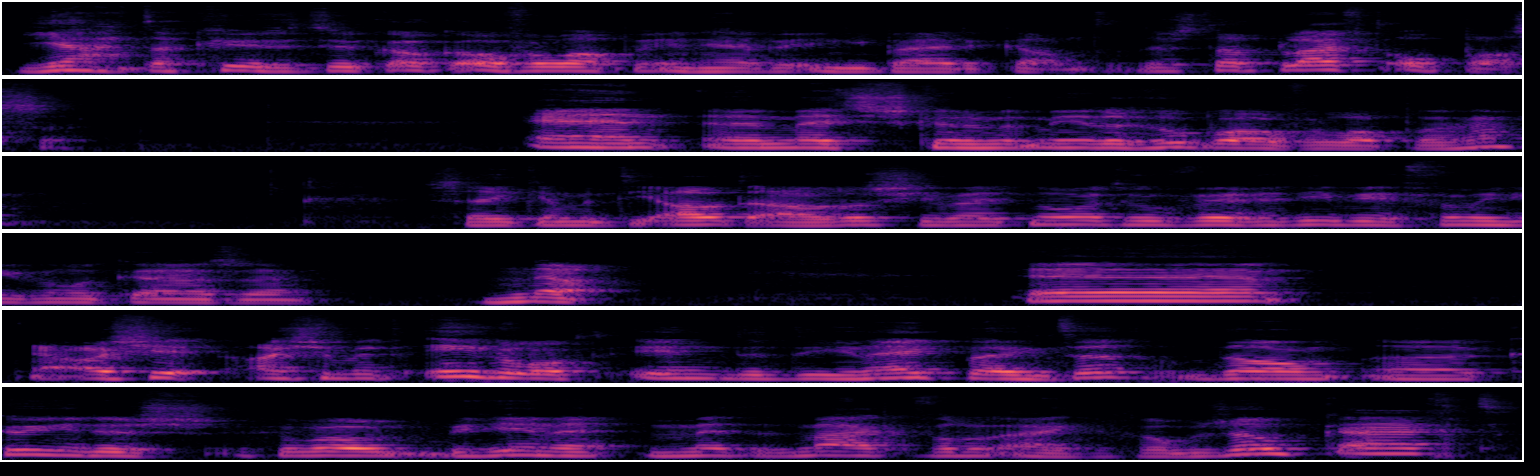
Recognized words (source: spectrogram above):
ja, daar kun je natuurlijk ook overlappen in hebben in die beide kanten. Dus dat blijft oppassen. En uh, kunnen met meerdere groepen overlappen. Hè? Zeker met die oudouders. Je weet nooit hoe ver die weer familie van elkaar zijn. Nou, uh, nou als, je, als je bent ingelogd in de DNA Painter, dan uh, kun je dus gewoon beginnen met het maken van een eigen chromosoomkaart.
